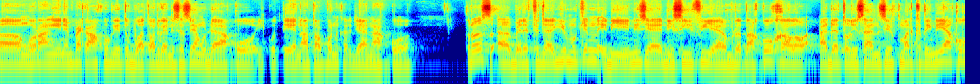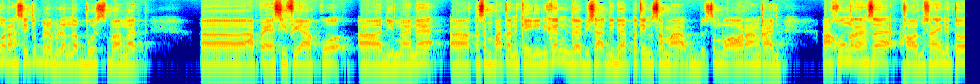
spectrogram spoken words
eh, ngurangin impact aku gitu buat organisasi yang udah aku ikutin ataupun kerjaan aku. Terus eh, benefitnya lagi mungkin di ini sih ya di CV ya. Menurut aku kalau ada tulisan CV marketing ini aku ngerasa itu benar-benar ngeboost banget eh, apa ya CV aku eh, di mana eh, kesempatan kayak gini kan nggak bisa didapetin sama semua orang kan. Aku ngerasa kalau misalnya itu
